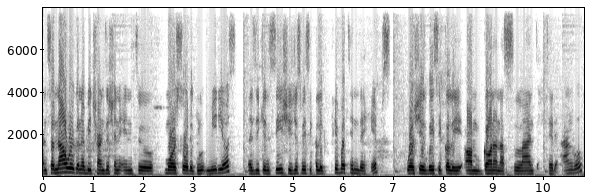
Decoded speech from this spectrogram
And so now we're going to be transitioning into more so the glute medius. As you can see, she's just basically pivoting the hips where she has basically um, gone on a slanted angle,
